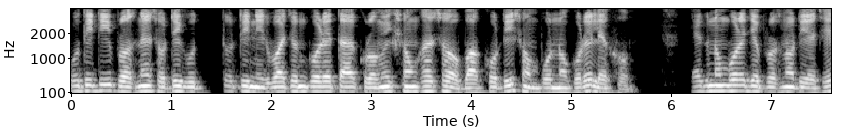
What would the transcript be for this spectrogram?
প্রতিটি প্রশ্নের সঠিক উত্তরটি নির্বাচন করে তা ক্রমিক সংখ্যা সহ বাক্যটি সম্পন্ন করে লেখো। এক নম্বরে যে প্রশ্নটি আছে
